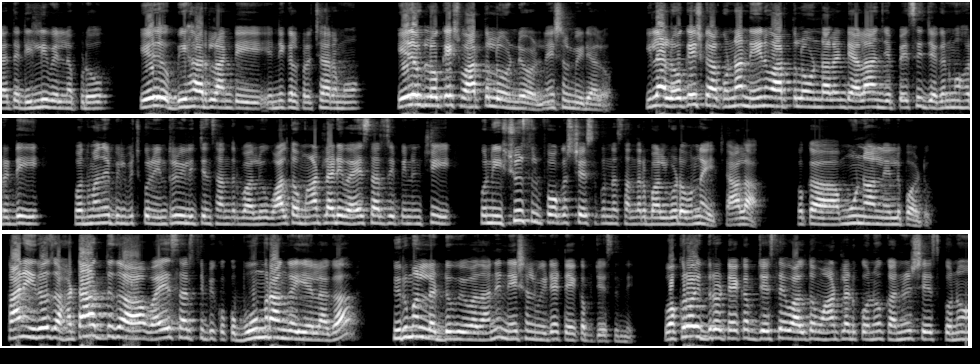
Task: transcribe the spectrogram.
లేకపోతే ఢిల్లీ వెళ్ళినప్పుడు ఏదో బీహార్ లాంటి ఎన్నికల ప్రచారమో ఏదో ఒక లోకేష్ వార్తల్లో ఉండేవాళ్ళు నేషనల్ మీడియాలో. ఇలా లోకేష్ కాకుండా నేను వార్తల్లో ఉండాలంటే ఎలా అని చెప్పేసి జగన్మోహన్ రెడ్డి కొంతమందిని పిలిపించుకొని ఇంటర్వ్యూలు ఇచ్చిన సందర్భాలు వాళ్ళతో మాట్లాడి వైఎస్ఆర్సీపీ నుంచి కొన్ని ఇష్యూస్ ఫోకస్ చేసుకున్న సందర్భాలు కూడా ఉన్నాయి చాలా ఒక మూడు నాలుగు నెలల పాటు. కానీ ఈరోజు హఠాత్తుగా వైఎస్ఆర్సీపీకి ఒక బూమ్రాంగ్ అయ్యేలాగా తిరుమల లడ్డు వివాదాన్ని నేషనల్ మీడియా టేకప్ చేసింది. ఒకరో ఇద్దరు టేకప్ చేస్తే వాళ్ళతో మాట్లాడుకోను కన్విన్స్ చేసుకోను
